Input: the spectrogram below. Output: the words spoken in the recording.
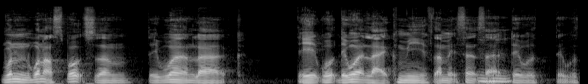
when when I spoke to them, they weren't like they they weren't like me. If that makes sense, Mm-hmm. like they were they were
